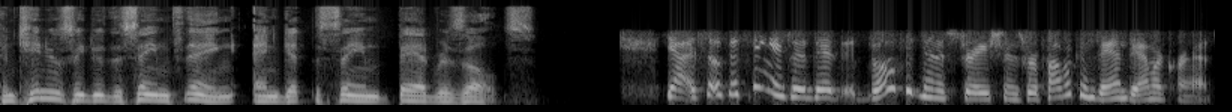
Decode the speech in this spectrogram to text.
continuously do the same thing and get the same bad results? Yeah, so the thing is that both administrations, Republicans and Democrats,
